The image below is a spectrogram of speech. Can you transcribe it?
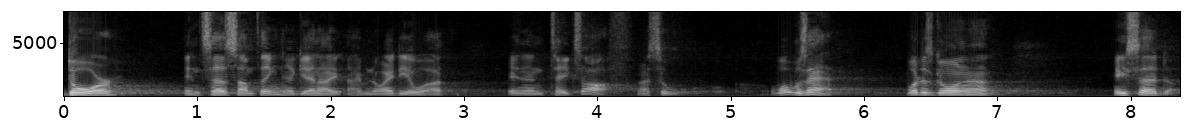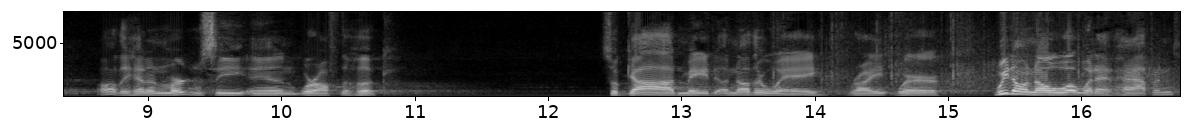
door and says something. Again, I, I have no idea what. And then takes off. I said, What was that? What is going on? He said, Oh, they had an emergency and we're off the hook. So God made another way, right, where we don't know what would have happened.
